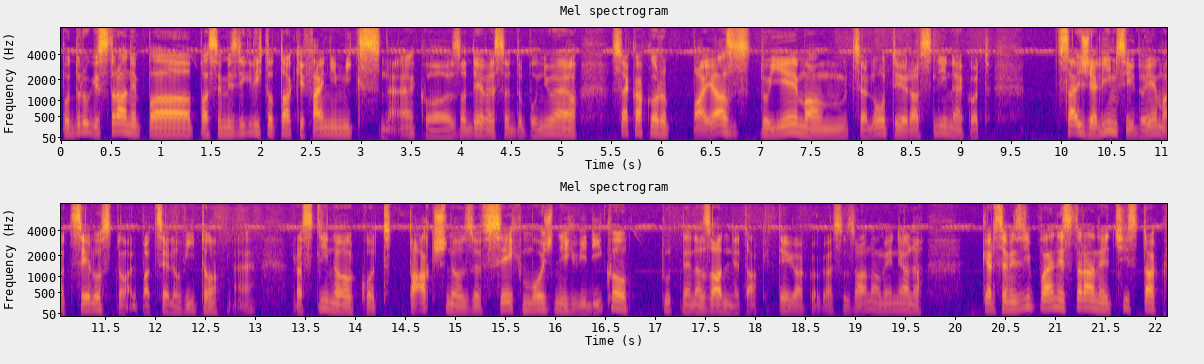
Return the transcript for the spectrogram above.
po drugi strani pa, pa se mi zdi, da je to taki fajni miks, ne? ko zadeve se dopolnjujejo. Vsekakor pa jaz dojemam celoti rastline kot, vsaj želim si dojemati celostno ali pa celovito. Ne? Rastlino kot takšno z vseh možnih vidikov, tudi ne na zadnje tak, tega, ko ga so zana omenjala. Ker se mi zdi po eni strani čist tak,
